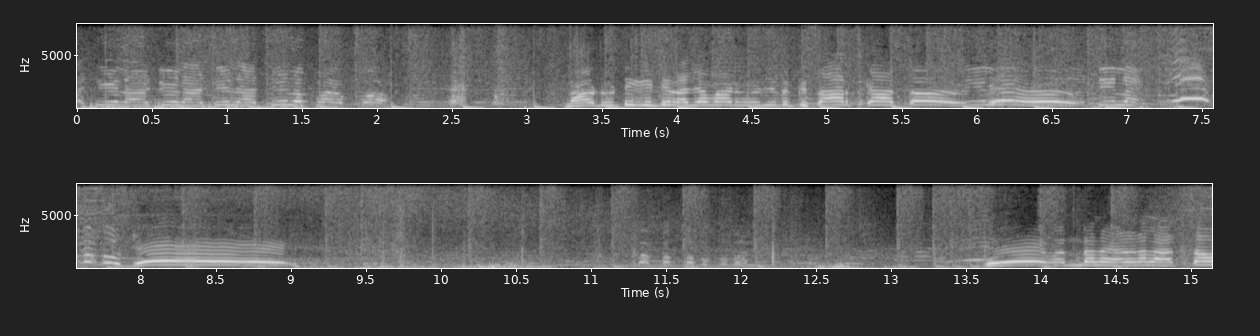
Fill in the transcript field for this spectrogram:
ಅಡ್ಡಿಲ್ಲ ಅಡ್ಡಿಲ್ಲ ಅಡ್ಡಿಲ್ಲ ಅಡ್ಡಿಲ್ಲ ನಾವು ಡ್ಯೂಟಿ ಗಿಟ್ಟಿ ರಜೆ ಮಾಡಿ ಬಂದಿದ್ದಕ್ಕೆ ಸಾರ್ಥಕ ಅಡ್ಡಿಲ್ಲ ಏ! ಒಂದಲ್ಲ ಎರಡಲ್ಲ ಹತ್ತವ.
